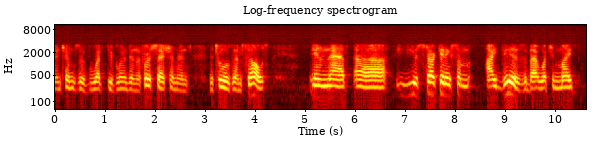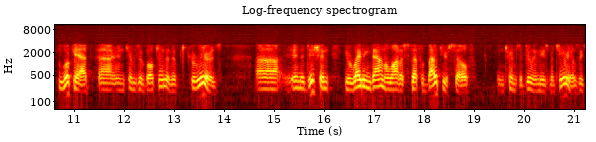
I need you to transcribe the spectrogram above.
in terms of what you've learned in the first session and the tools themselves, in that uh, you start getting some ideas about what you might look at uh, in terms of alternative careers. Uh, in addition, you're writing down a lot of stuff about yourself in terms of doing these materials, these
